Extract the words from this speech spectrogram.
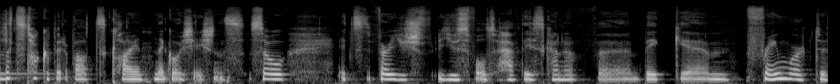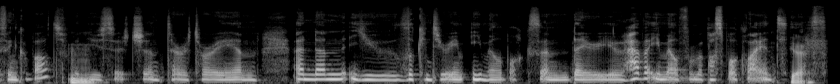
Let's talk a bit about client negotiations. So it's very useful to have this kind of uh, big um, framework to think about with mm. usage and territory, and and then you look into your e email box, and there you have an email from a possible client, yes,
